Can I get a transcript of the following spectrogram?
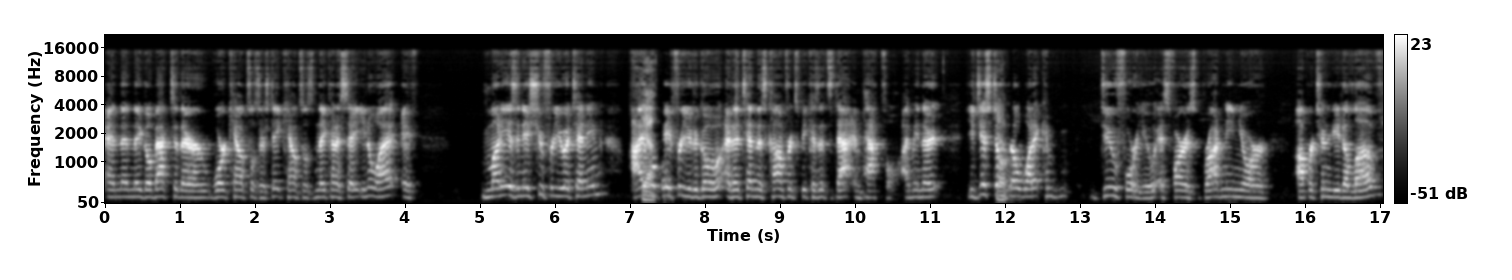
and then they go back to their ward councils or stake councils, and they kind of say, you know what? If money is an issue for you attending, I yeah. will pay for you to go and attend this conference because it's that impactful. I mean, there you just don't yeah. know what it can do for you as far as broadening your opportunity to love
